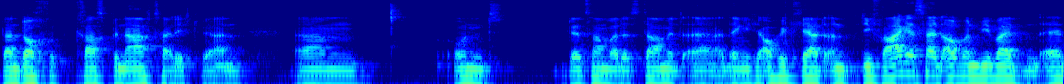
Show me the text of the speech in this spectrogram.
dann doch krass benachteiligt werden. Ähm, und jetzt haben wir das damit, äh, denke ich, auch geklärt. Und die Frage ist halt auch, inwieweit äh,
